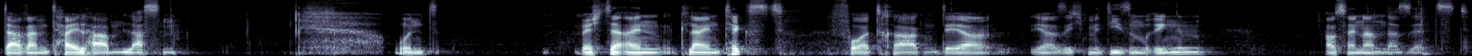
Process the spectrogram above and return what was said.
daran teilhaben lassen. Und möchte einen kleinen Text vortragen, der ja, sich mit diesem Ringen auseinandersetzt.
